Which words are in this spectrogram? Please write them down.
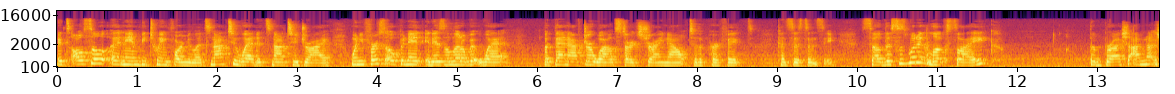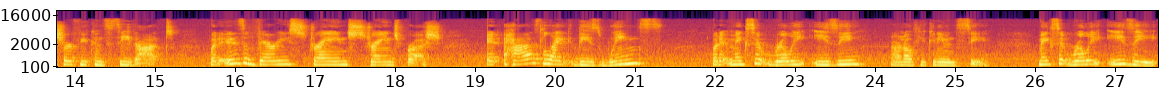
it's also an in-between formula it's not too wet it's not too dry when you first open it it is a little bit wet but then after a while it starts drying out to the perfect consistency so this is what it looks like the brush. I'm not sure if you can see that, but it is a very strange, strange brush. It has like these wings, but it makes it really easy. I don't know if you can even see. Makes it really easy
